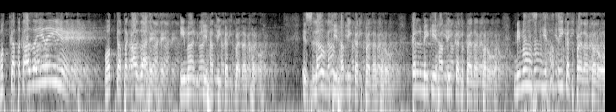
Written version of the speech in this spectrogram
وقت کا تقاضا یہ نہیں ہے وقت کا تقاضا ہے، ایمان کی حقیقت پیدا کرو۔ اسلام کی حقیقت پیدا کرو، کلمی کی حقیقت پیدا کرو، نماز کی حقیقت پیدا کرو۔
